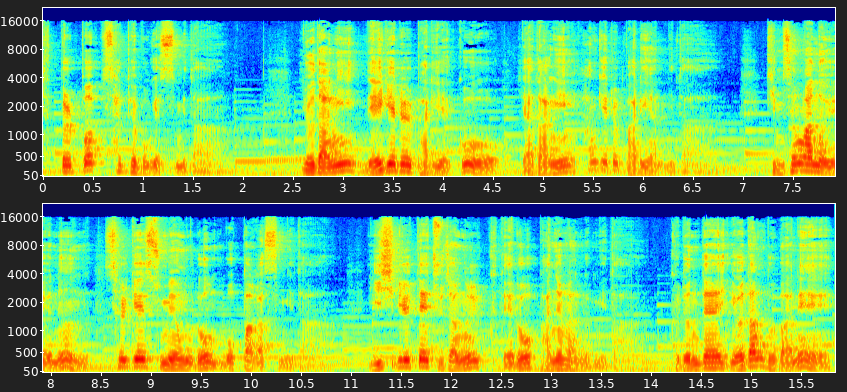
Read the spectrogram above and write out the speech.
특별법 살펴보겠습니다. 여당이 4개를 발의했고 야당이 1개를 발의합니다. 김성환 의원은 설계 수명으로 못 박았습니다. 21대 주장을 그대로 반영한 겁니다. 그런데 여당 법안에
